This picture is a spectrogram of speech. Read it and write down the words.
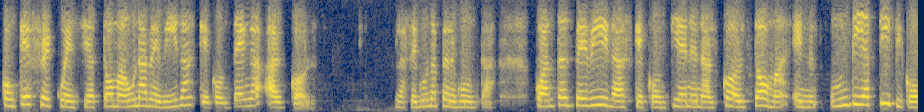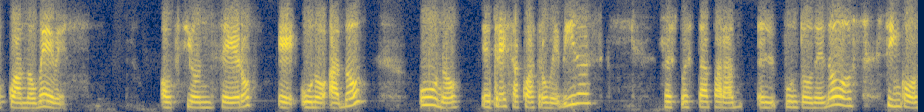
¿con qué frecuencia toma una bebida que contenga alcohol? La segunda pregunta, ¿cuántas bebidas que contienen alcohol toma en un día típico cuando bebe? Opción 0, 1 a 2, 1 de 3 a 4 bebidas. Respuesta para el punto de 2, 5 o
